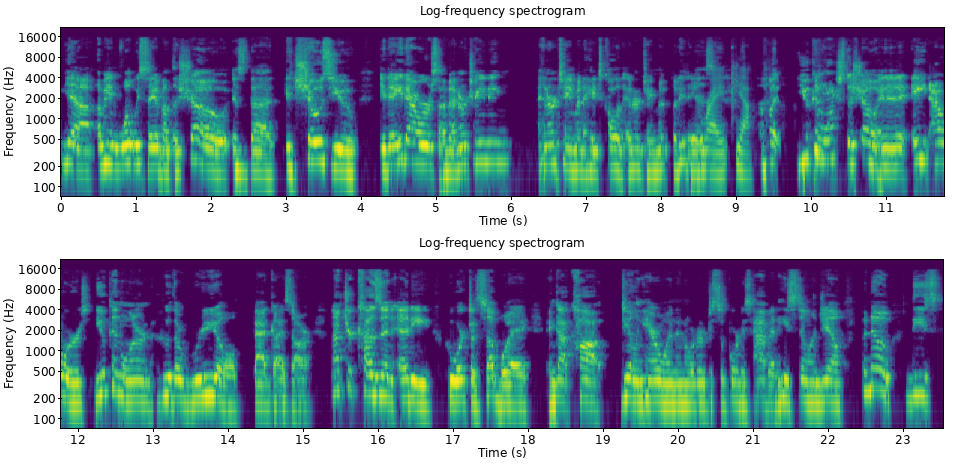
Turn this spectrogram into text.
Yeah, I mean, what we say about the show is that it shows you in eight hours of entertaining entertainment. I hate to call it entertainment, but it is. Right. Yeah. But you can watch the show, and in eight hours, you can learn who the real bad guys are. Not your cousin Eddie, who worked at Subway and got caught dealing heroin in order to support his habit. And he's still in jail. But no, these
